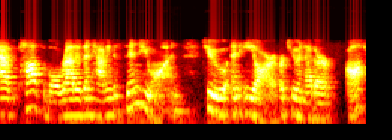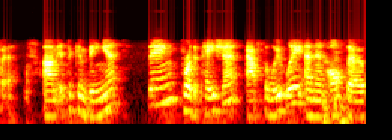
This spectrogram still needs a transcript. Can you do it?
as possible rather than having to send you on to an ER or to another office. Um, it's a convenience thing for the patient, absolutely. And then also,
